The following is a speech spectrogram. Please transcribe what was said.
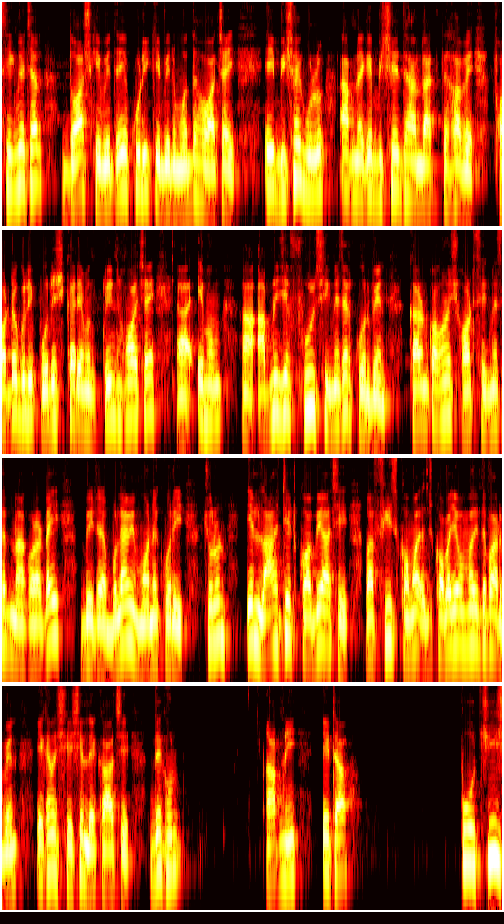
সিগনেচার দশ কেবি থেকে কুড়ি কেবির মধ্যে হওয়া চাই। এই বিষয়গুলো আপনাকে বিশেষ ধ্যান রাখতে হবে। ফটোগুলি পরিষ্কার এবং ক্লিন হওয়া চাই এবং আপনি যে ফুল সিগনেচার করবেন, কারণ কখনো শর্ট সিগনেচার না করাটাই বেটার বলে আমি মনে করি। চলুন, এর লাস্ট ডেট কবে আছে বা ফিস কমা, কবে জমা দিতে পারবেন, এখানে শেষে লেখা আছে। দেখুন, আপনি এটা পঁচিশ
